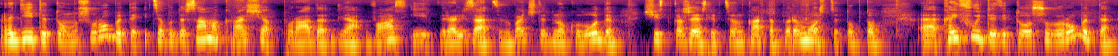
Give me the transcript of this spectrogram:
Радійте тому, що робите, і це буде сама краща порада для вас і реалізація. Ви бачите дно колоди, шістка жеслів, це он карта переможця. Тобто е, кайфуйте від того, що ви робите,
